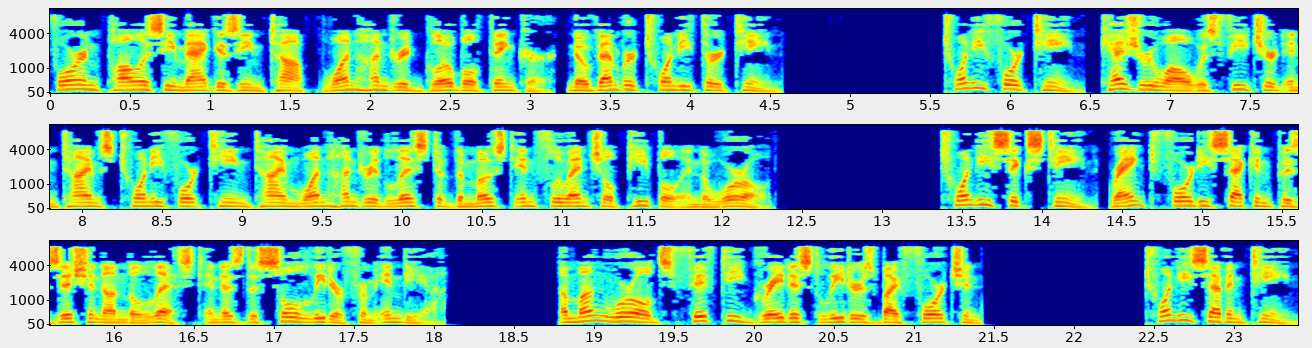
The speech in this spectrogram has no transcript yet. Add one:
Foreign Policy Magazine Top 100 Global Thinker, November 2013 2014, Kejriwal was featured in Time's 2014 Time 100 list of the most influential people in the world. 2016, ranked 42nd position on the list and is the sole leader from India. Among world's 50 greatest leaders by Fortune 2017,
